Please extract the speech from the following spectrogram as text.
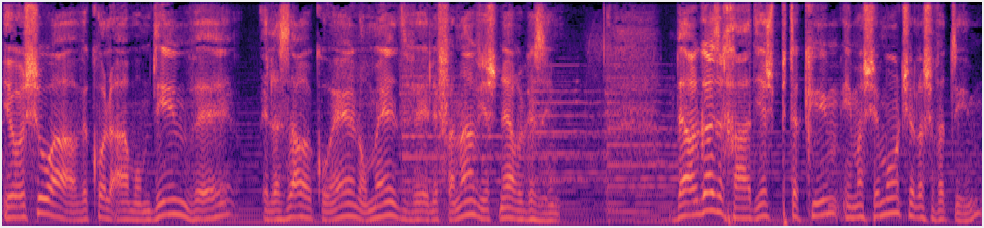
יהושע וכל העם עומדים, ואלעזר הכהן עומד, ולפניו יש שני ארגזים. בארגז אחד יש פתקים עם השמות של השבטים,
